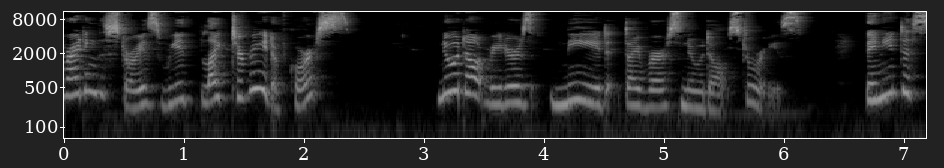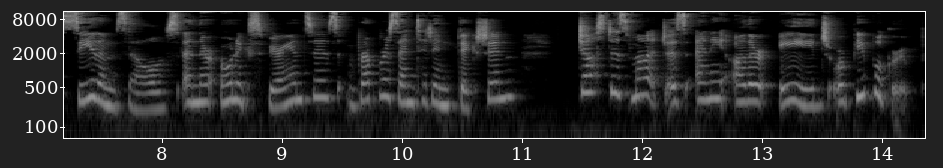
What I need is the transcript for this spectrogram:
writing the stories we'd like to read, of course. New adult readers need diverse new adult stories. They need to see themselves and their own experiences represented in fiction just as much as any other age or people group.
